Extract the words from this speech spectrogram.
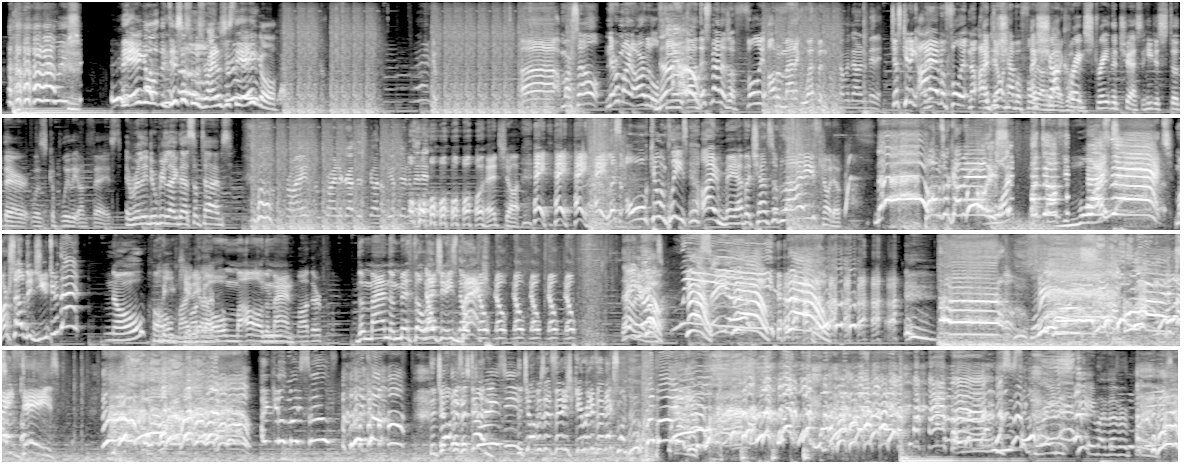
Holy shit. The angle, the distance was right. It was just the angle. Uh, Marcel, never mind our little No! feud. Uh, this man has a fully automatic weapon. Coming down in a minute. Just kidding. I, have a fully. No, I, just don't have a fully I automatic shot Craig weapon. straight in the chest, and he just stood there, was completely unfazed. It really do be like that sometimes. I'm trying. I'm trying to grab this gun. I'll be up there in a minute. Oh, headshot. Hey, hey, hey, hey, listen. Oh, kill him, please. I may have a chance of life. No, I don't. No! Bombs are coming! What? What the f- What? is that? Marcel, did you do that? No. Oh, Oh my kidding? God. Oh, my. Oh, the You man. Mother. The man, the myth, the Nope, legend. He's nope, back. Nope, nope, nope, nope, nope, nope. There you No! go. No! See No! No! My days. I killed myself. the job isn't done. crazy. The job isn't finished. Get ready for the next one. Bye bye. kids.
